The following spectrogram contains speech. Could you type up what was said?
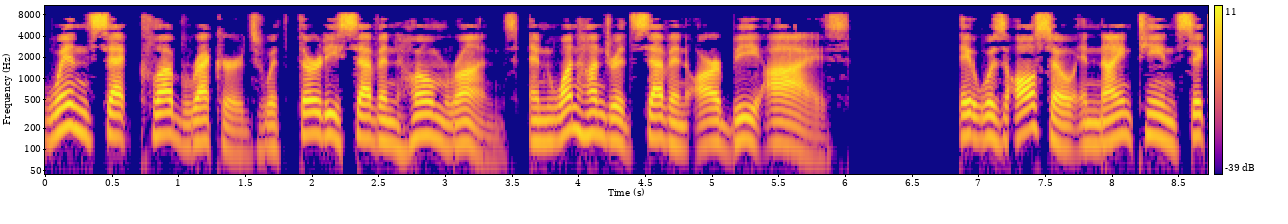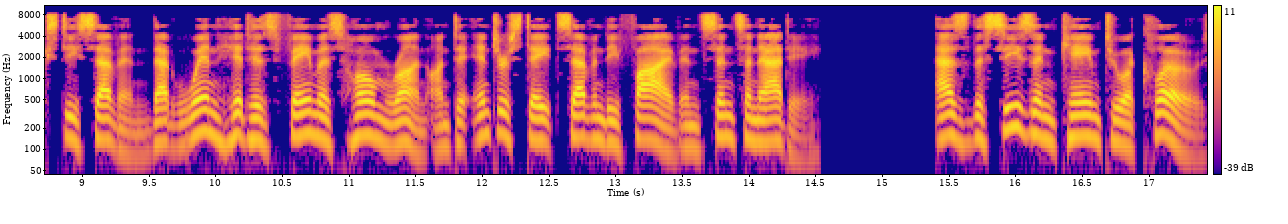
Wynn set club records with 37 home runs, and 107 RBIs. It was also in 1967 that Wynn hit his famous home run onto Interstate 75 in Cincinnati. As the season came to a close,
